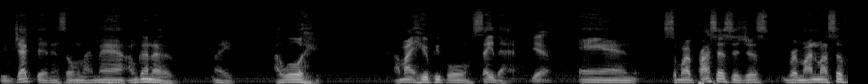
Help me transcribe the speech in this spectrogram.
rejected, and so I'm like, man, I'm gonna like I will, I might hear people say that, Yeah. and so my process is just remind myself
